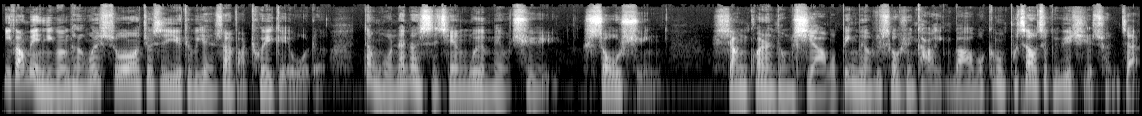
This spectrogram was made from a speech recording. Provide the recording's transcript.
一方面，你们可能会说，就是 YouTube 演算法推给我的，但我那段时间我也没有去搜寻相关的东西啊，我并没有去搜寻卡林巴，我根本不知道这个乐器的存在。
